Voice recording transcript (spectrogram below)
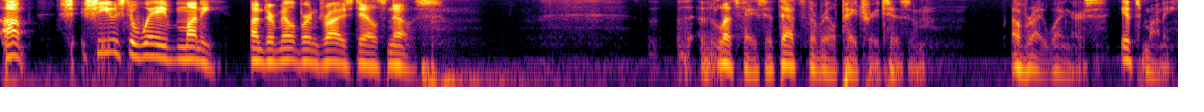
Um, she, she used to wave money under Milburn Drysdale's nose. Let's face it, that's the real patriotism of right wingers. It's money.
